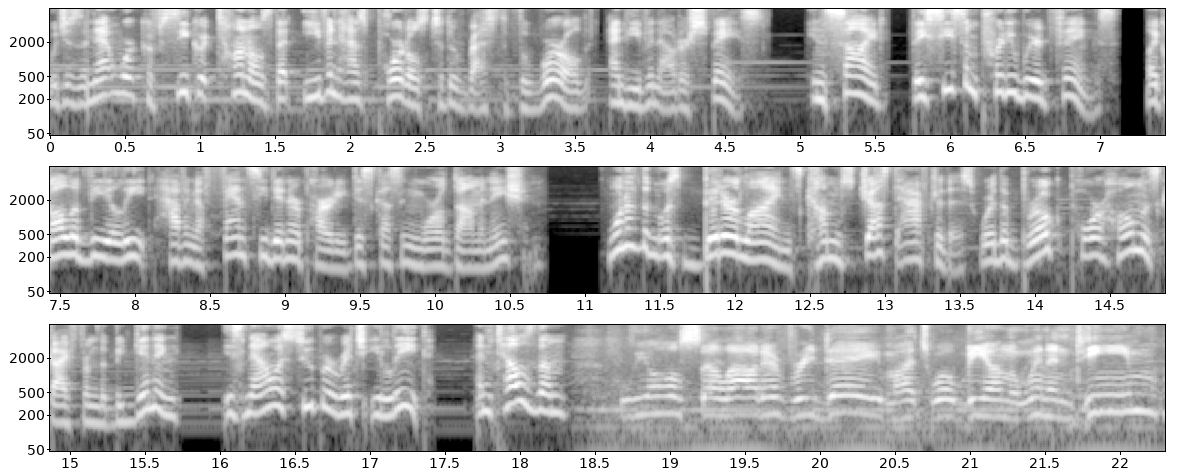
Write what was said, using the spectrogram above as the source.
which is a network of secret tunnels that even has portals to the rest of the world and even outer space. Inside, they see some pretty weird things, like all of the elite having a fancy dinner party discussing world domination. One of the most bitter lines comes just after this, where the broke, poor homeless guy from the beginning is now a super rich elite and tells them, We all sell out every day, might as well be on the winning team.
